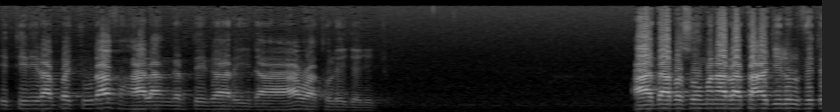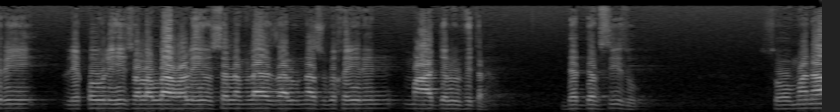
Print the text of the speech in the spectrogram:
ittiin hiraabbachuudhaaf haalaan gartee gaariidha waa tolee jira jechuudha. آداب صومنا تعجيل الفطر لقوله صلى الله عليه وسلم لا يزال الناس بخير مع عجل الفطر ددفسيسو صومنا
